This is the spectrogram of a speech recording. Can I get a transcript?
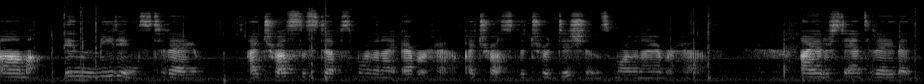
Um, in meetings today, I trust the steps more than I ever have. I trust the traditions more than I ever have. I understand today that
